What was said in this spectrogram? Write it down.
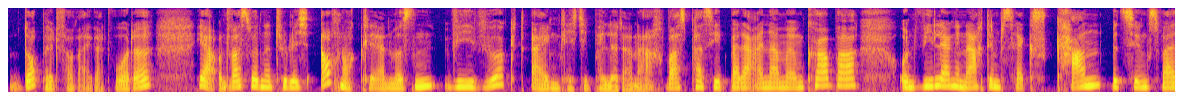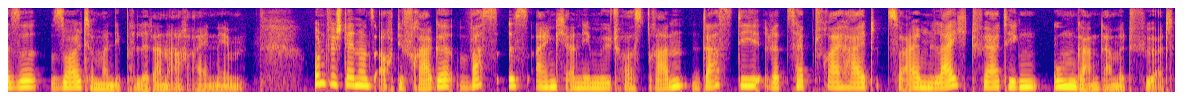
doppelt verweigert wurde. Ja, und was wir natürlich auch noch klären müssen, wie wirkt eigentlich die Pille danach? Was passiert bei der Einnahme im Körper und wie lange nach dem Sex kann bzw. sollte man die Pille danach einnehmen? Und wir stellen uns auch die Frage, was ist eigentlich an dem Mythos dran, dass die Rezeptfreiheit zu einem leichtfertigen Umgang damit führt?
